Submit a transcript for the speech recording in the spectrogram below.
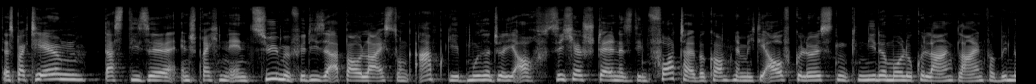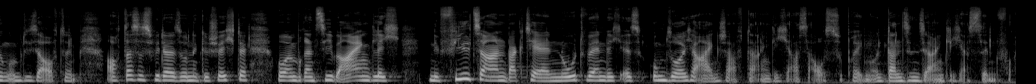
das Bakterium, das diese entsprechenden Enzyme für diese Abbauleistung abgibt, muss natürlich auch sicherstellen, dass es den Vorteil bekommt, nämlich die aufgelösten niedermolekularen kleinen Verbindungen, um diese aufzunehmen. Auch das ist wieder so eine Geschichte, wo im Prinzip eigentlich eine Vielzahl an Bakterien notwendig ist, um solche Eigenschaften eigentlich erst auszuprägen. Und dann sind sie eigentlich erst sinnvoll.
